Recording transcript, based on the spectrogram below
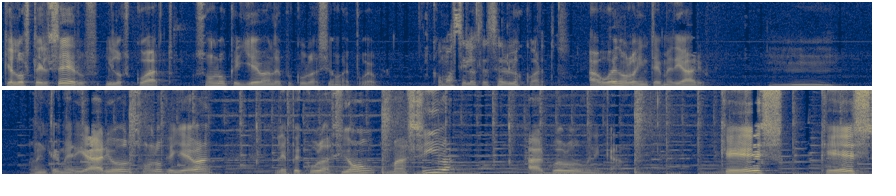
que los terceros y los cuartos son los que llevan la especulación al pueblo. ¿Cómo así los terceros y los cuartos? Ah, bueno, los intermediarios. Mm. Los intermediarios son los que llevan la especulación masiva al pueblo dominicano que es, que es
